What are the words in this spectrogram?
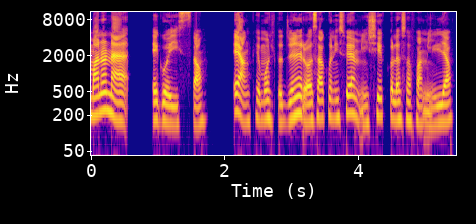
Ma non è egoista, è anche molto generosa con i suoi amici e con la sua famiglia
